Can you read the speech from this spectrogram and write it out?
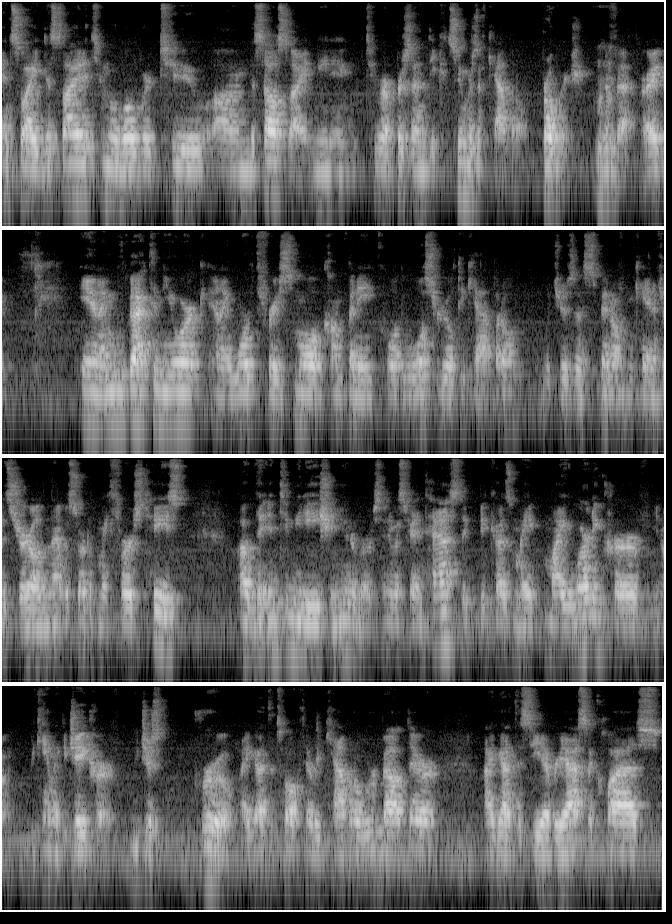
And so I decided to move over to um, the sell side, meaning to represent the consumers of capital, brokerage, in Mhm. effect, right? And I moved back to New York and I worked for a small company called Wall Street Realty Capital, which is a spin-off from Cantor Fitzgerald, and that was sort of my first taste of the intermediation universe. And it was fantastic because my, my learning curve, you know, became like a J curve. We just grew. I got to talk to every capital group out there. I got to see every asset class,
